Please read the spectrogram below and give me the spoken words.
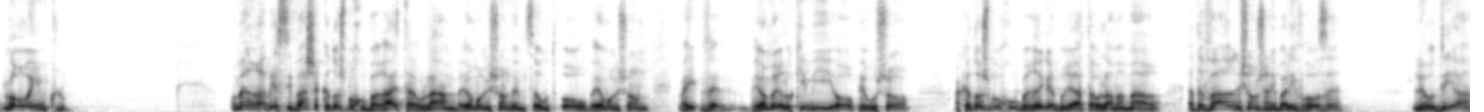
לא רואים כלום. אומר הרבי, הסיבה שהקדוש ברוך הוא ברא את העולם ביום הראשון באמצעות אור, ביום הראשון, ויאמר אלוקים יהי אור, פירושו, הקדוש ברוך הוא ברגע בריאת העולם אמר, הדבר הראשון שאני בא לברוא זה להודיע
